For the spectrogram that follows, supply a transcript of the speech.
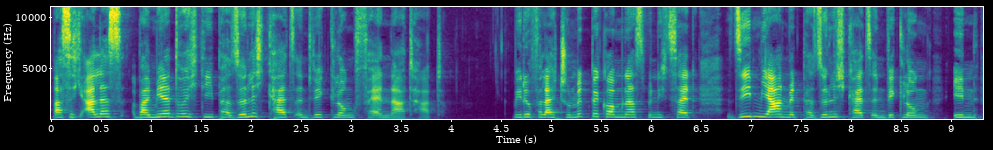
was sich alles bei mir durch die Persönlichkeitsentwicklung verändert hat. Wie du vielleicht schon mitbekommen hast, bin ich seit sieben Jahren mit Persönlichkeitsentwicklung in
